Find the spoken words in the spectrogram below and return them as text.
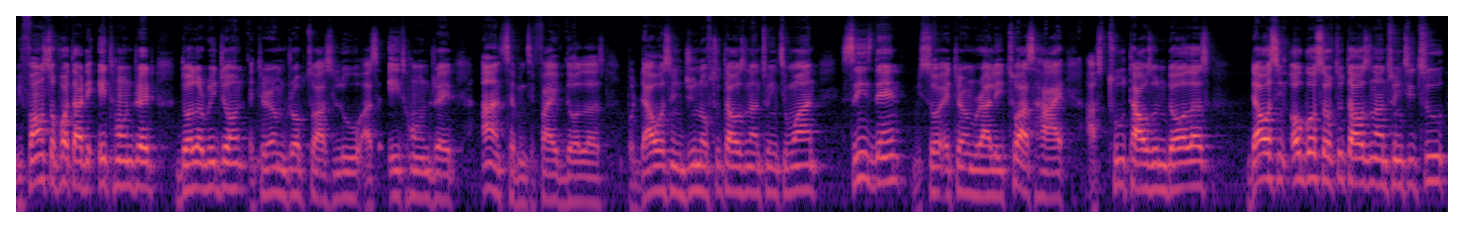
We found support at the $800 region. Ethereum dropped to as low as $875, but that was in June of 2021. Since then, we saw Ethereum rally to as high as $2,000. That was in August of 2022.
